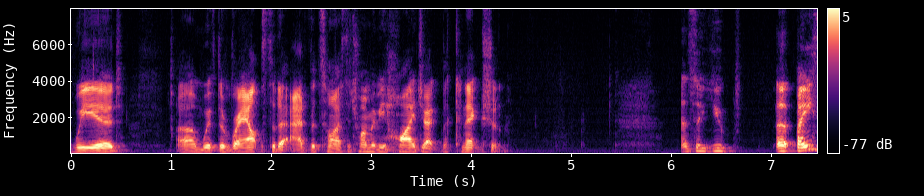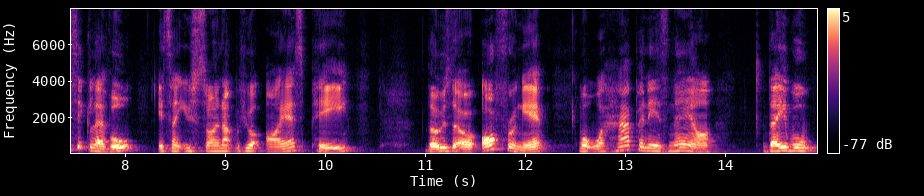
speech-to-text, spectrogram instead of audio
weird um, with the routes that are advertised to try and maybe hijack the connection. And so you at basic level, it's that you sign up with your ISP. Those that are offering it, what will happen is now they will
